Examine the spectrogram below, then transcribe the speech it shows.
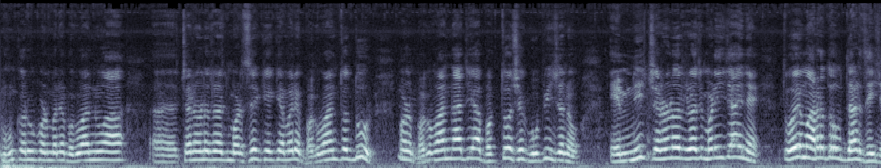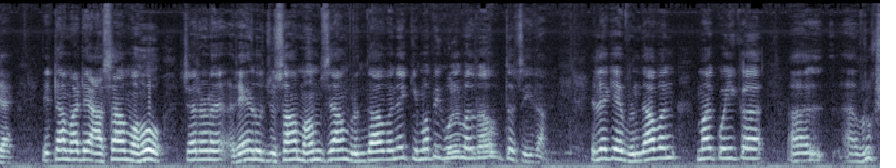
હું કરું પણ મને ભગવાનનું આ ચરણરજ ચરણ રજ મળશે કે કે અમારે ભગવાન તો દૂર, પણ ભગવાનના જે આ ભક્તો છે ગોપીજનો, એમની ચરણ રજ મળી જાય ને તોય મારો તો ઉદ્ધાર થઈ જાય. એટલા માટે આશા મહો ચરણ રેણુ જુસામ હમ શ્યામ વૃંદાવને કિમપી ગુલ મલરાવ શ્રીરામ એટલે કે વૃંદાવનમાં કોઈક વૃક્ષ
